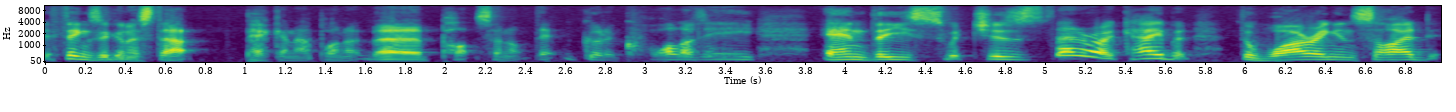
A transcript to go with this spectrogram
things are going to start packing up on it. The pots are not that good at quality, and the switches, they're okay, but the wiring inside,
